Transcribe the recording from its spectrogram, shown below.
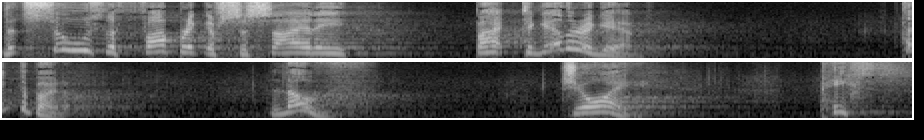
that sews the fabric of society back together again. Think about it. Love, joy, peace,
